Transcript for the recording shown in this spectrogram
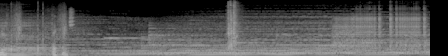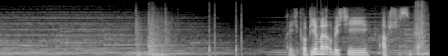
Nö, weg nicht. Probiere mal, ob ich die abschießen kann.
